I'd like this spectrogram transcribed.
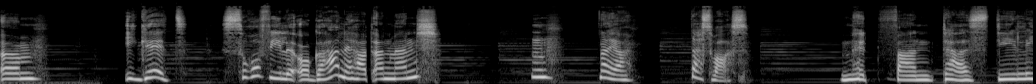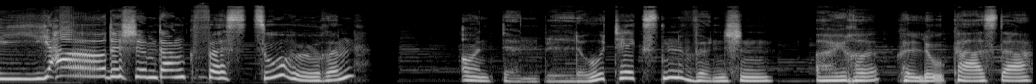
Ähm, Igitt, so viele Organe hat ein Mensch. Hm, naja, das war's. Mit fantastiliardischem Dank fürs Zuhören und den blutigsten Wünschen, eure Cluecaster.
